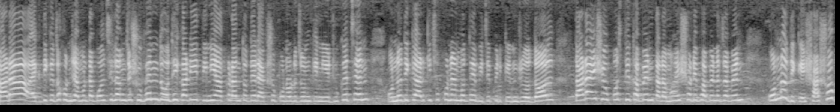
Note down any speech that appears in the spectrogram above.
তারা একদিকে যখন যেমনটা বলছিলাম যে শুভেন্দু অধিকারী, তিনি আক্রান্তদের একশো পনেরো জনকে নিয়ে ঢুকেছেন। অন্যদিকে আর কিছুক্ষণের মধ্যে বিজেপির কেন্দ্রীয় দল, তারা এসে উপস্থিত হবেন, তারা মহেশ্বরী ভবনে যাবেন। অন্যদিকে শাসক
